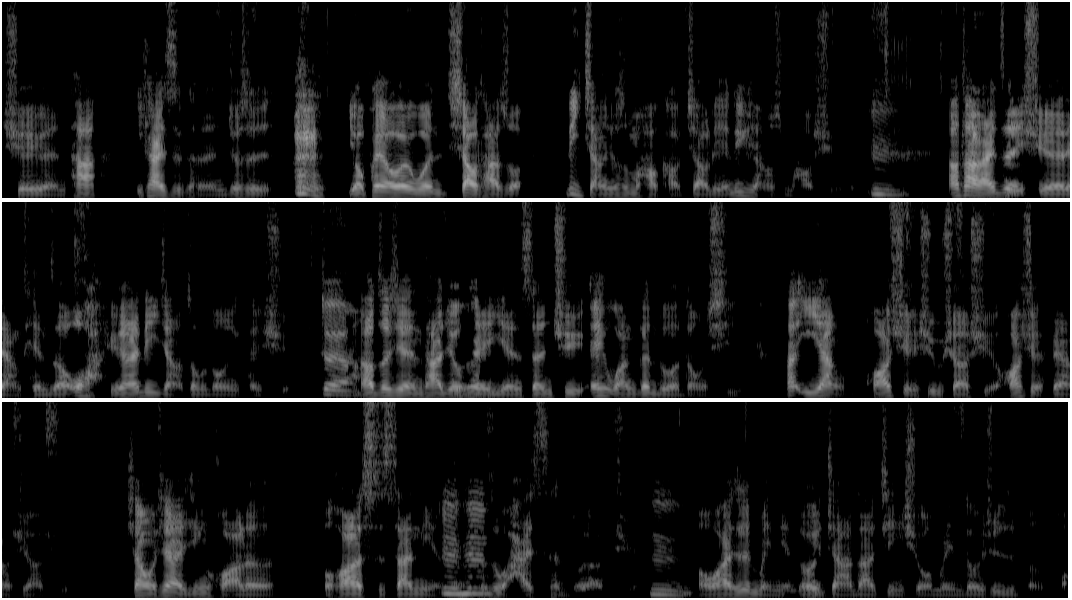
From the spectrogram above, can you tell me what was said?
学员，他一开始可能就是 有朋友会问笑他说，立桨有什么好考教练？立桨有什么好学的？嗯，然后他来这里学了两天之后，哇，原来立桨有这么东西可以学。对啊然，后这些人他就可以延伸去哎玩更多的东西。那一样，滑雪需不需要学？滑雪非常需要学。像我现在已经滑了我滑了十三年了，嗯可是我还是很多要学。嗯哦我还是每年都会加拿大进修，每年都会去日本滑，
